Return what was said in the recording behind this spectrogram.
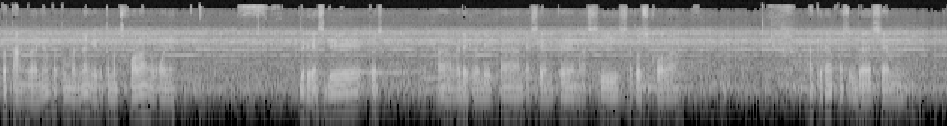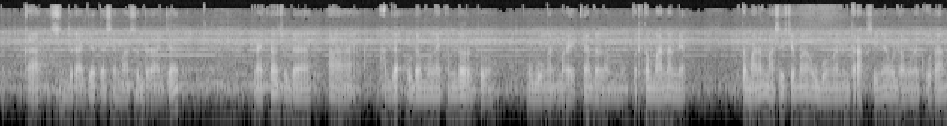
tetangganya apa temennya gitu teman sekolah pokoknya. Dari SD terus uh, ledek-ledekan SMP masih satu sekolah. Akhirnya pas udah SMK sederajat SMA sederajat mereka sudah uh, agak udah mulai kendor tuh hubungan mereka dalam pertemanan ya. Pertemanan masih cuma hubungan interaksinya udah mulai kurang.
